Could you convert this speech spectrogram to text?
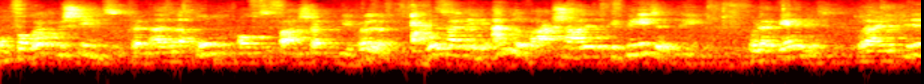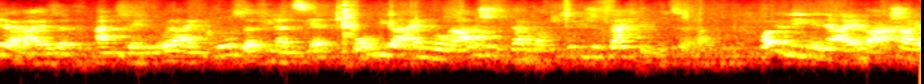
um vor Gott bestehen zu können, also nach oben aufzufahren statt in die Hölle, muss halt in die andere Waagschale Gebete legen oder Geld oder eine Pilgerreise antreten oder ein Kloster finanzieren, um wieder ein moralisches und damit auch psychisches Gleichgewicht zu erhalten. Heute liegen in der einen Waagschale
